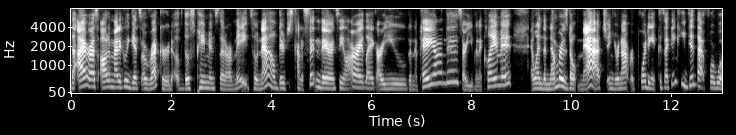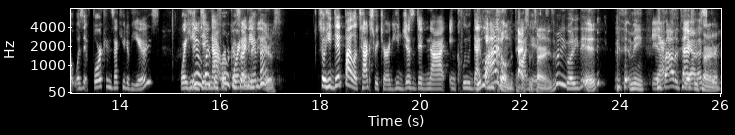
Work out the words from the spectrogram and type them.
the IRS automatically gets a record of those payments that are made. So now they're just kind of sitting there and seeing, all right, like, are you going to pay on this? Are you going to claim it? And when the numbers don't match and you're not reporting it, because I think he did that for what was it, four consecutive years where he yeah, did like not report any of that? So he did file a tax return. He just did not include that. He lied on the tax on returns. His... Really, what he did. I mean, yeah. he filed a tax yeah, return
